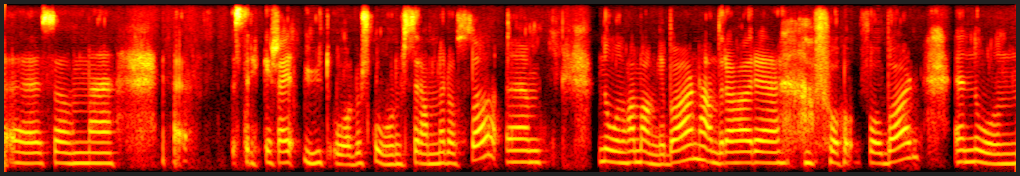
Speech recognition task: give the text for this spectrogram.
eh, som eh, strekker seg ut over skolens rammer også. Noen har mange barn, andre har, få, barn. Noen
